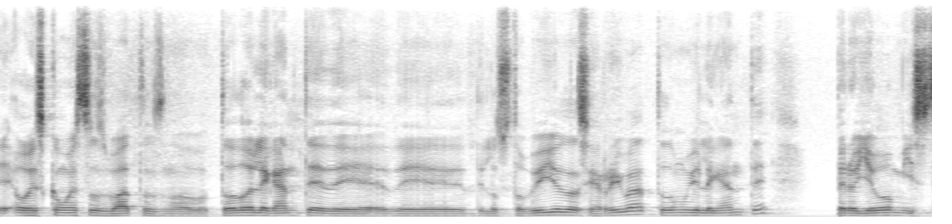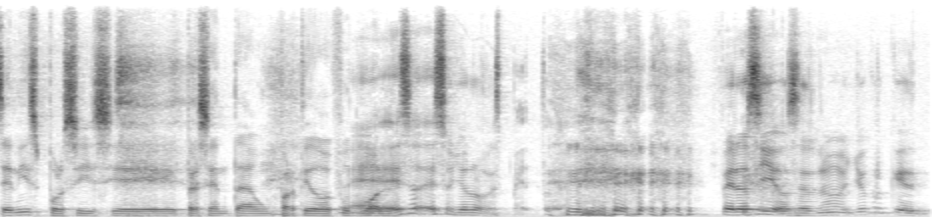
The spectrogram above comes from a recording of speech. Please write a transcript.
Eh, o es como estos vatos, ¿no? Todo elegante de, de, de los tobillos hacia arriba, todo muy elegante, pero llevo mis tenis por si se presenta un partido de fútbol. Eh, eso, eso yo lo respeto. Eh. pero sí, o sea, no, yo creo que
